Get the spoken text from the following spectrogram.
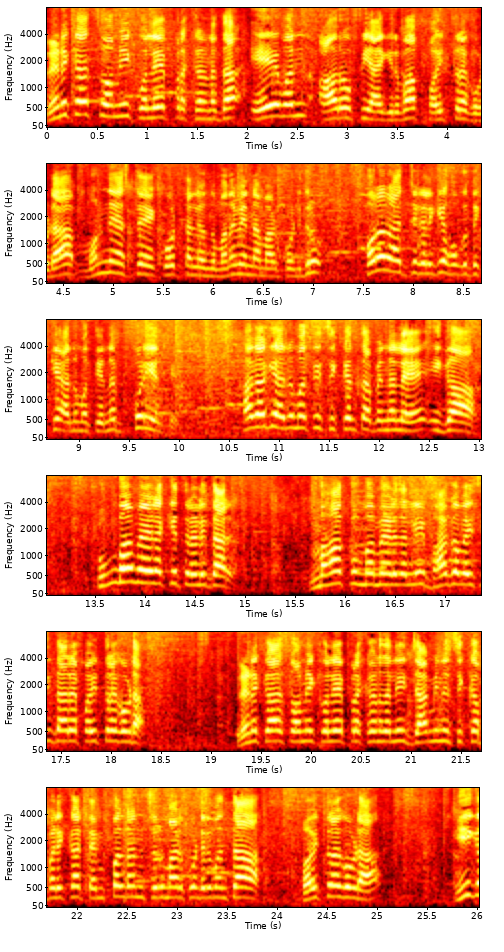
ರೇಣುಕಾಸ್ವಾಮಿ ಕೊಲೆ ಪ್ರಕರಣದ ಎ ಒನ್ ಆರೋಪಿಯಾಗಿರುವ ಪವಿತ್ರಗೌಡ ಮೊನ್ನೆ ಅಷ್ಟೇ ಕೋರ್ಟ್ನಲ್ಲಿ ಒಂದು ಮನವಿಯನ್ನ ಮಾಡಿಕೊಂಡಿದ್ರು. ಹೊರ ರಾಜ್ಯಗಳಿಗೆ ಹೋಗೋದಕ್ಕೆ ಅನುಮತಿಯನ್ನು ಕೊಡಿ ಅಂತೇಳಿ ಹಾಗಾಗಿ ಅನುಮತಿ ಸಿಕ್ಕಂತ ಬೆನ್ನಲ್ಲೇ ಈಗ ಕುಂಭಮೇಳಕ್ಕೆ ತೆರಳಿದ್ದಾರೆ. ಮಹಾಕುಂಭ ಮೇಳದಲ್ಲಿ ಭಾಗವಹಿಸಿದ್ದಾರೆ ಪವಿತ್ರಗೌಡ. ರೇಣುಕಾಸ್ವಾಮಿ ಕೊಲೆ ಪ್ರಕರಣದಲ್ಲಿ ಜಾಮೀನು ಸಿಕ್ಕ ಬಳಿಕ ಟೆಂಪಲ್ ರನ್ ಶುರು ಮಾಡಿಕೊಂಡಿರುವಂತಹ ಪವಿತ್ರಗೌಡ ಈಗ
